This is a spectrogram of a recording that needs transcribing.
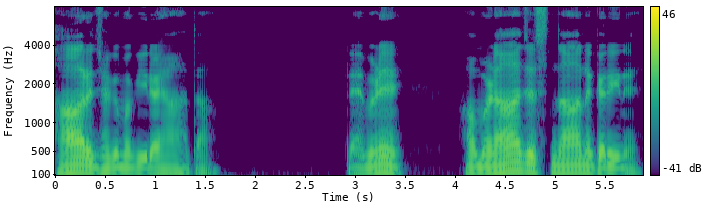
હાર ઝગમગી રહ્યા હતા. તેમણે હમણાં જ સ્નાન કરીને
